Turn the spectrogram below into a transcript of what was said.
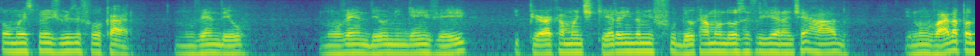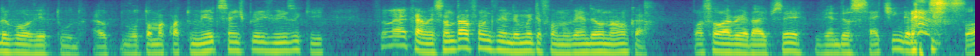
tomou esse prejuízo? Ele falou, cara, não vendeu. Não vendeu, ninguém veio. E pior que a mantiqueira ainda me fudeu que ela mandou os refrigerantes errado. E não vai dar pra devolver tudo. Aí eu vou tomar 4.800 de prejuízo aqui. Eu falei, é, cara, mas você não tava falando que vendeu muito? Ele falou, não vendeu não, cara. Posso falar a verdade pra você? Vendeu sete ingressos só.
